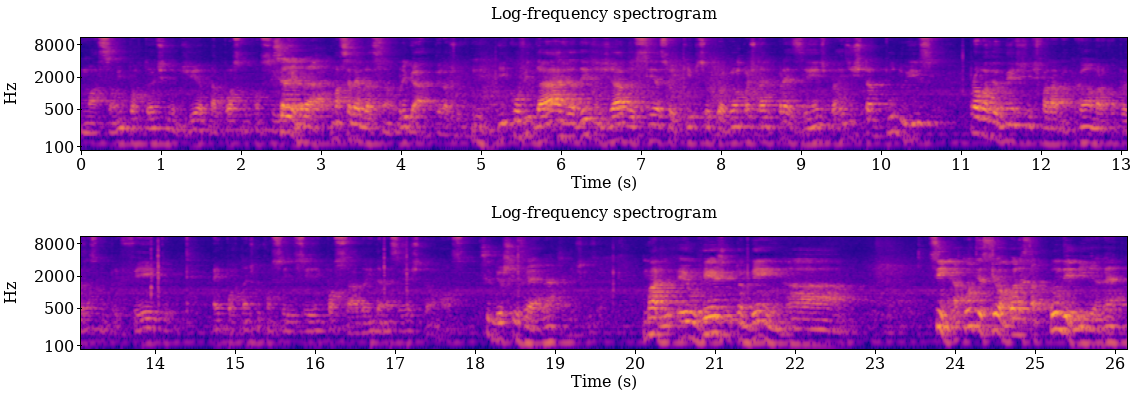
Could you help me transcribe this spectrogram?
uma ação importante no dia da posse do Conselho. Celebrar. Uma celebração. Obrigado pela ajuda. E convidar já desde já você, a sua equipe, seu programa para estar presente, para registrar tudo isso. Provavelmente a gente fará na Câmara com a presença do prefeito. É importante que o Conselho seja empossado ainda nessa gestão nossa. Se Deus quiser, né? Se Deus quiser. Mário, eu vejo também a. Sim, aconteceu agora essa pandemia, né?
